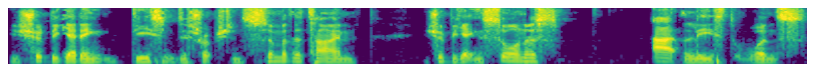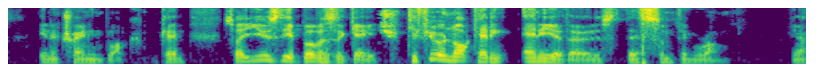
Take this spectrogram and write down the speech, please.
you should be getting decent disruption some of the time. You should be getting soreness at least once in a training block. Okay. So I use the above as a gauge. If you're not getting any of those, there's something wrong. Yeah.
